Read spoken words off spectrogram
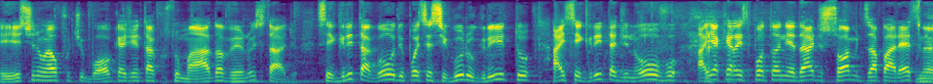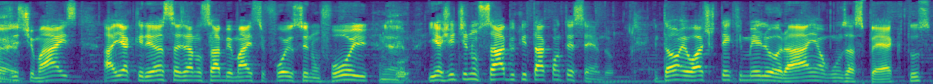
Este não é o futebol que a gente tá acostumado a ver no estádio. Você grita gol, depois você segura o grito, aí você grita de novo, aí aquela espontaneidade some, desaparece, não É. existe mais, aí a criança já não sabe mais se foi ou se não foi, É. e a gente não sabe o que está acontecendo. Então eu acho que tem que melhorar em alguns aspectos.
